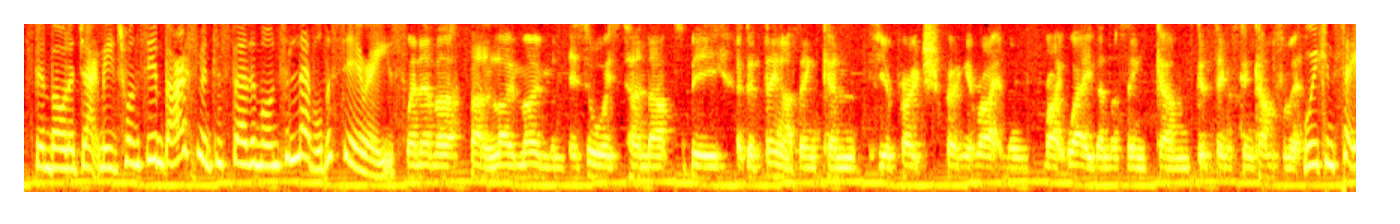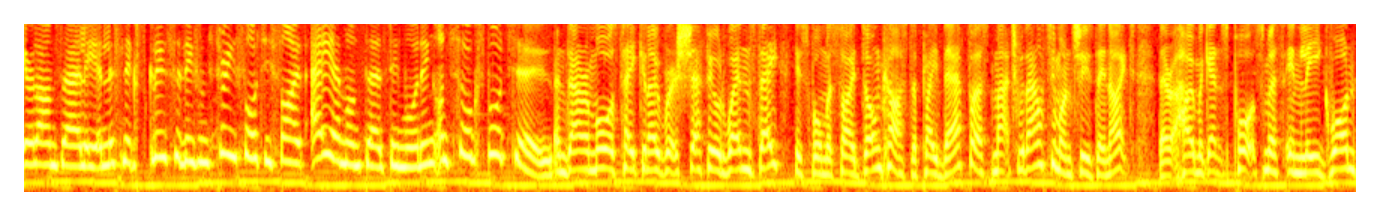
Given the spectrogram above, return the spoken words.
Spin bowler Jack Leach wants the embarrassment to spur them on to level the series. Whenever I've had a low moment, it's always turned out to be a good thing, I think. And if you approach putting it right in the right way, then I think um, good things can come from it. We can set your alarms early and listen exclusively from 3:45 a.m. on Thursday morning on Talksport 2. And Darren Moore's taken over at Sheffield Wednesday. His former side Doncaster played their first match without him on Tuesday night. They're at home against Portsmouth in League 1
